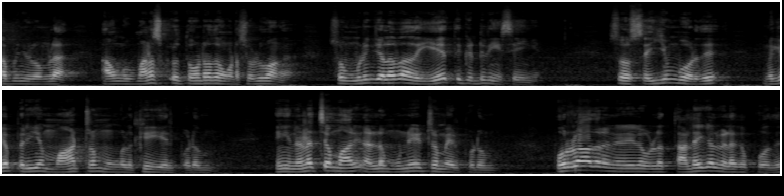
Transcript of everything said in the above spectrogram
அப்படின்னு சொல்லுவோம்ல அவங்க மனசுக்குள்ளே தோன்றதை அவங்கள்ட்ட சொல்லுவாங்க. ஸோ முடிஞ்ச அளவு அதை ஏற்றுக்கிட்டு நீங்கள் செய்யுங்க. ஸோ செய்யும்பொழுது மிகப்பெரிய மாற்றம் உங்களுக்கு ஏற்படும். நீங்கள் நினச்ச மாதிரி நல்ல முன்னேற்றம் ஏற்படும். பொருளாதார நிலையில் உள்ள தடைகள் விலகப்போகுது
